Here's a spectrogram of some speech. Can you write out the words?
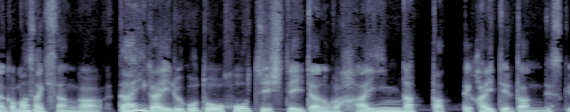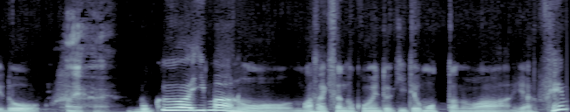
なんかまさきさんが、ダイがいることを放置していたのが敗因だったって書いてたんですけど、はいはい。僕は今のまさきさんのコメントを聞いて思ったのは、いや、フェン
